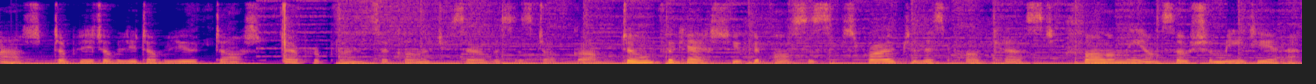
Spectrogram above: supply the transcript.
at www.deborahbyrnepsychologyservices.com. Don't forget, you can also subscribe to this podcast, follow me on social media at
